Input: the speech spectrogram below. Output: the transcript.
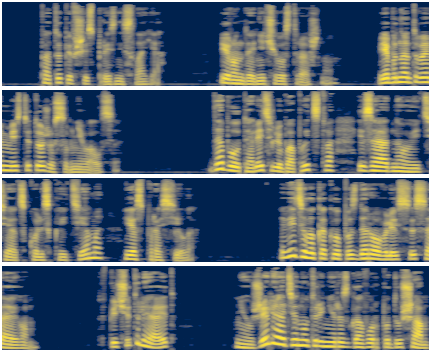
— потупившись, произнесла я. Ерунда, ничего страшного. Я бы на твоем месте тоже сомневался. Дабы утолить любопытство и заодно уйти от скользкой темы, я спросила. «Видела, как вы поздоровались с Исаевым?» «Впечатляет. Неужели один утренний разговор по душам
